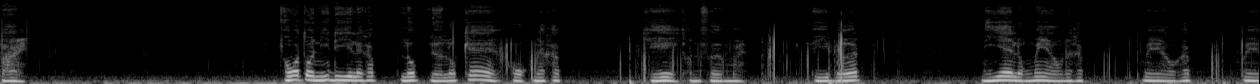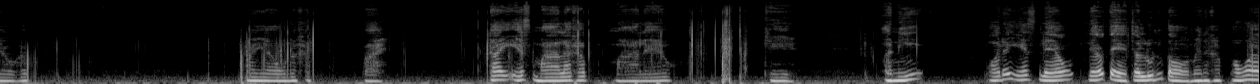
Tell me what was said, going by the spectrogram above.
ไปอ้ตัวนี้ดีเลยครับ ลบเหลือลบแค่หกนะครับโอเคคอนเฟิร์มมารีเบิร์ดนี้แย่ลงไม่เอานะครับ ไม่เอาครับ ไม่เอาครับ ไม่เอานะครับ ไป ได้ S มาแล้วครับ มาแล้ว โอเค อันนี้พอได้ S แล้วแล้วแต่จะลุ้นต่อไหมนะครับ เพราะว่า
